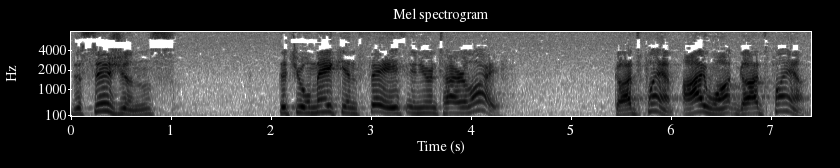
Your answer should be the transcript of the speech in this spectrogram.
decisions that you'll make in faith in your entire life. God's plan. I want God's plan.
